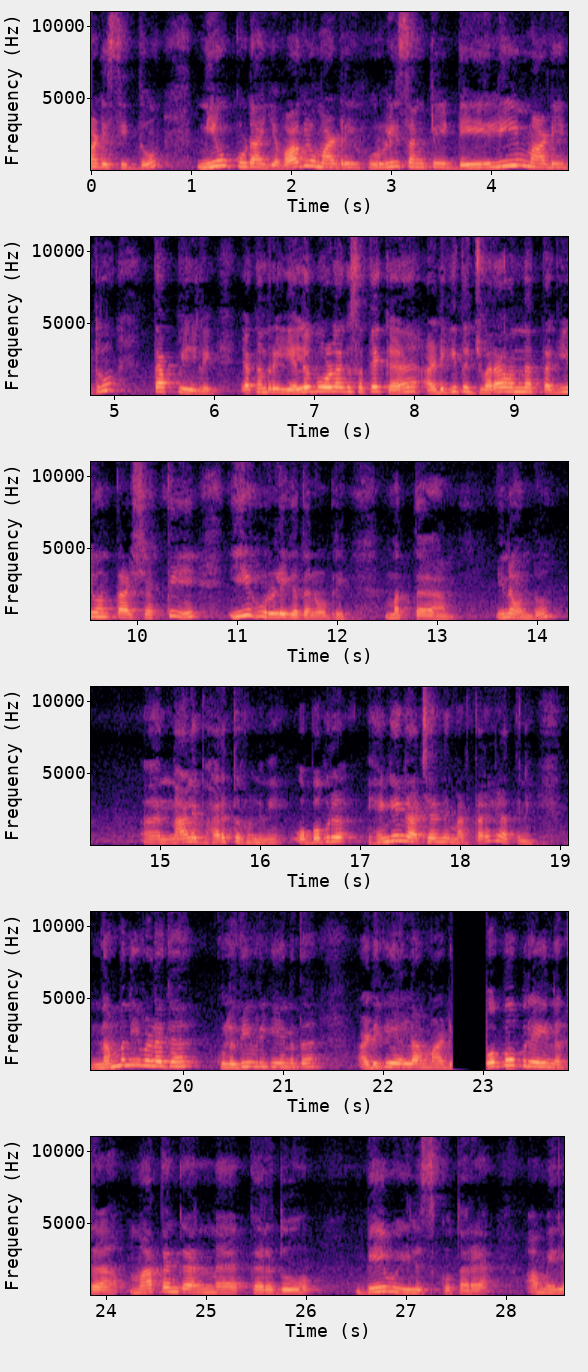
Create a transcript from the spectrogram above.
ಮಾಡಿಸಿದ್ದು ನೀವು ಕೂಡ ಯಾವಾಗಲೂ ಮಾಡಿರಿ. ಹುರುಳಿ ಸಂಗಟಿ ಡೈಲಿ ಮಾಡಿದ್ರು ತಪ್ಪಿಲ್ರಿ. ಯಾಕಂದ್ರೆ ಎಲುಬೊಳಗೆ ಸತೇಕ ಅಡಗಿದ ಜ್ವರವನ್ನು ತೆಗಿಯುವಂಥ ಶಕ್ತಿ ಈ ಹುರುಳಿಗದ ನೋಡ್ರಿ. ಮತ್ತು ಇನ್ನೂ ಒಂದು. ನಾಳೆ ಭಾರತ ಹುಣ್ಣಿಮೆ. ಒಬ್ಬೊಬ್ರು ಹೆಂಗೆಂಗೆ ಆಚರಣೆ ಮಾಡ್ತಾರೆ ಹೇಳ್ತೀನಿ. ನಮ್ಮ ಮನೆ ಒಳಗೆ ಕುಲದೇವರಿಗೆ ಏನದ? ಅಡಿಗೆ ಎಲ್ಲ ಮಾಡಿ ಒಬ್ಬೊಬ್ರು ಏನದ? ಮಾತಂಗನ್ನ ಕರೆದು ಬೇವು ಇಳಿಸ್ಕೋತಾರೆ. ಆಮೇಲೆ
